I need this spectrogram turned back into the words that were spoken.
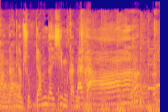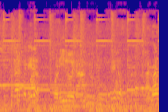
ทางด้านน้ำชุบย่ำได้ชิมกันค่ะพอดีเลยนะอันนั้น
